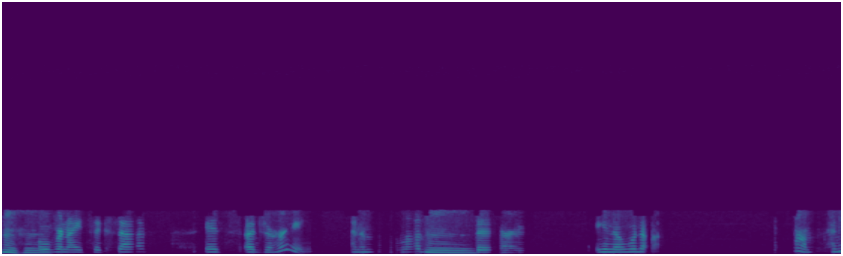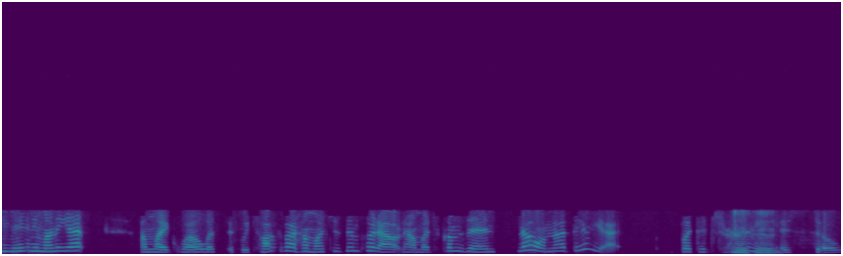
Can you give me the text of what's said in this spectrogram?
mm-hmm. overnight success. It's a journey, and I love mm. the journey. You know, when um, have you made any money yet? I'm like, well, let's if we talk about how much has been put out and how much comes in. No, I'm not there yet. But the journey mm-hmm. is so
